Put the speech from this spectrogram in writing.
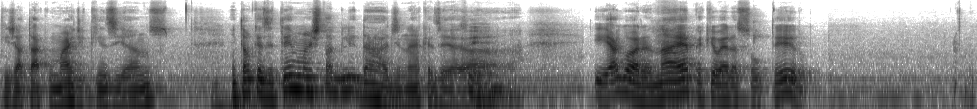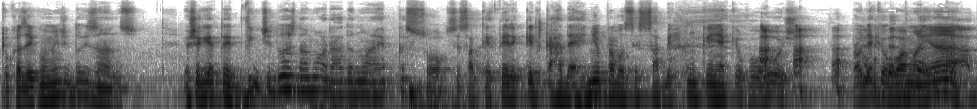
que já está com mais de 15 anos. Então, quer dizer, tem uma estabilidade, né? Quer dizer, a- e agora, na época que eu era solteiro, que eu casei com 22 anos, eu cheguei a ter 22 namoradas numa época só. Você sabe que é ter aquele caderninho para você saber com quem é que eu vou hoje, para onde é que eu vou amanhã.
